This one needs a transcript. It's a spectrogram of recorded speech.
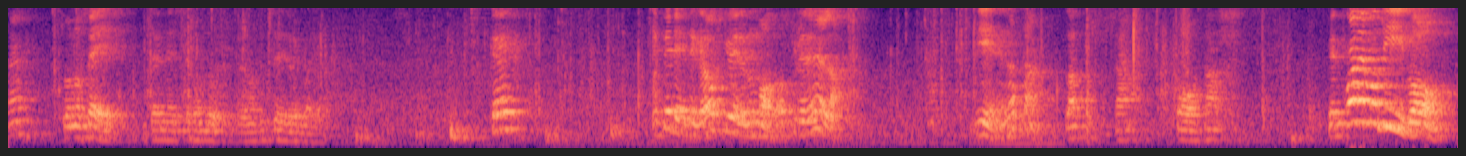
Eh? sono 6 nel secondo ordine, una funzione di tre variabili. Ok? E vedete che lo scrivete in un modo, lo scrivete nell'altro. Viene esattamente la stessa cosa. Per quale motivo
